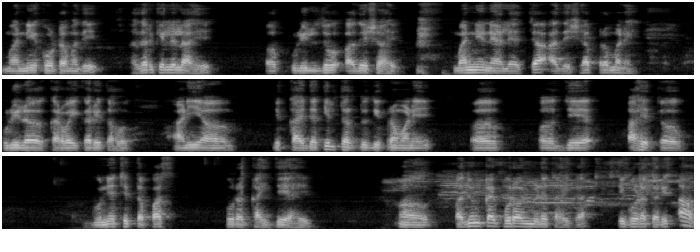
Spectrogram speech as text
माननीय कोर्टामध्ये हजर केलेलं आहे. पुढील जो आदेश आहे मान्य न्यायालयाच्या आदेशाप्रमाणे पुढील कारवाई करीत आहोत. आणि कायद्यातील तरतुदीप्रमाणे जे आहेत गुन्ह्याचे तपास पूरक काही जे आहेत अजून काय पुरावे मिळत आहे का? ते गोळा करीत आहोत.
